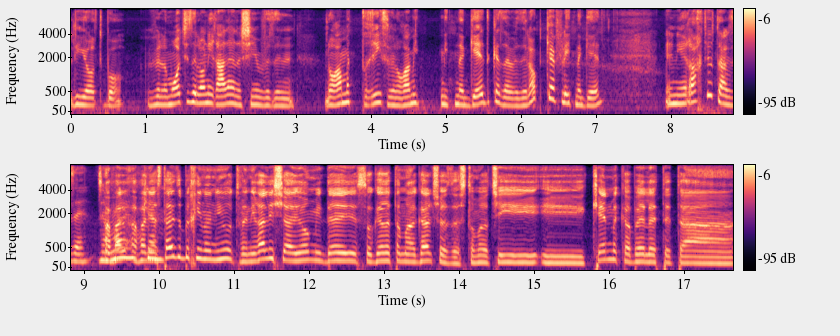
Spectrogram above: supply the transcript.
להיות בו. ולמרות שזה לא נראה לאנשים, וזה נורא מתריס ונורא מת, מתנגד כזה, וזה לא כיף להתנגד, אני הערכתי אותה על זה. זה אבל, ממש- אבל כן. היא עשתה את זה בחינניות, ונראה לי שהיום היא די סוגרת את המעגל של זה. זאת אומרת שהיא היא כן מקבלת את, ה,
